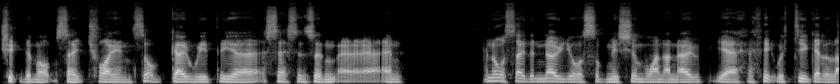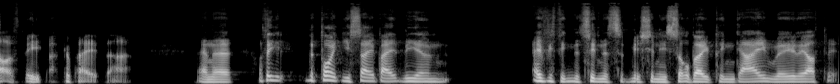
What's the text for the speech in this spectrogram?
trip them up. So try and sort of go with the uh, assessors and uh, and and also the know your submission one. I know, yeah, we do get a lot of feedback about that. And uh, I think the point you say about the um, everything that's in the submission is sort of open game, really. I think,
